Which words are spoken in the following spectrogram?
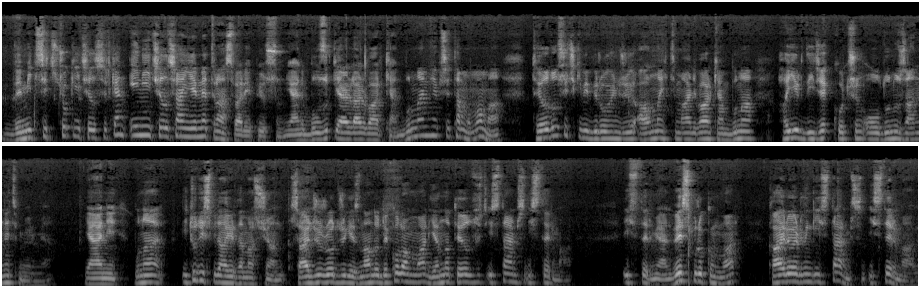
Ve Mitsic çok iyi çalışırken en iyi çalışan yerine transfer yapıyorsun. Yani bozuk yerler varken. Bunların hepsi tamam ama Teodosic gibi bir oyuncuyu alma ihtimali varken buna hayır diyecek koçun olduğunu zannetmiyorum ya. Yani buna Itudis bile hayır demez şu an. Sergio Rodriguez, Nando De Colo var. Yanına Teodosic ister misin? İsterim abi. İsterim yani. Westbrook'um var. Kyrie Irving'i ister misin? İsterim abi.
